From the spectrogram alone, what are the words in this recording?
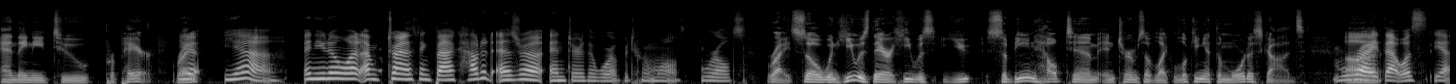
and they need to prepare, right? Yeah. yeah. And you know what? I'm trying to think back. How did Ezra enter the world between worlds? Right. So when he was there, he was you. Sabine helped him in terms of like looking at the Mortis gods. right. That was yeah.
